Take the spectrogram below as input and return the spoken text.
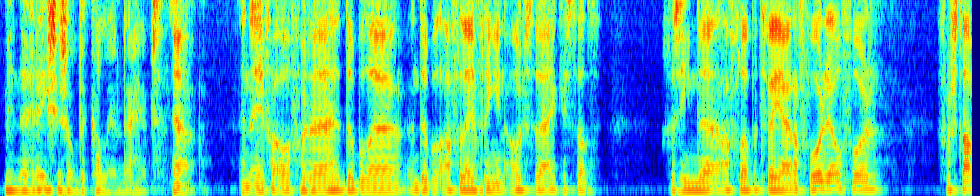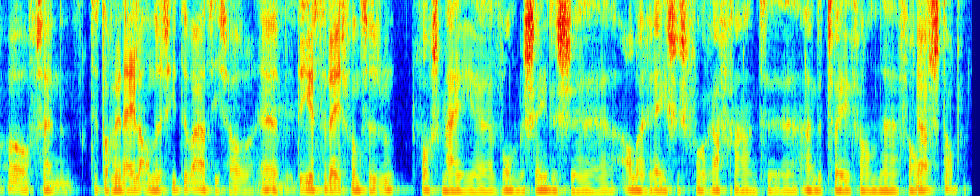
minder races op de kalender hebt. Ja. En even over eh, dubbele, een dubbele aflevering in Oostenrijk. Is dat gezien de afgelopen twee jaar een voordeel voor Verstappen? Of zijn het is toch weer een hele andere situatie zo? Hè? De eerste race van het seizoen. Volgens mij eh, won Mercedes alle races voorafgaand aan de twee van, van Ja. Verstappen.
